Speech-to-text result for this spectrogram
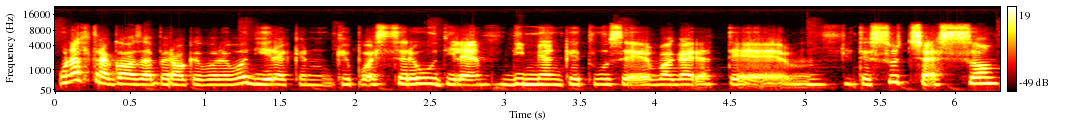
Un'altra cosa però che volevo dire che, che può essere utile, dimmi anche tu se magari a te mm, ti è successo,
